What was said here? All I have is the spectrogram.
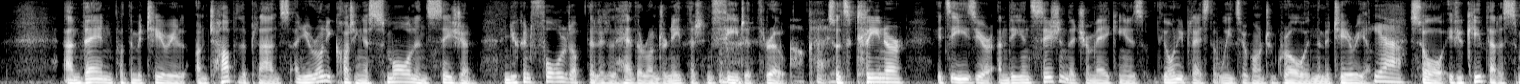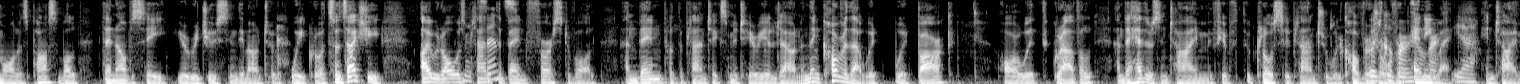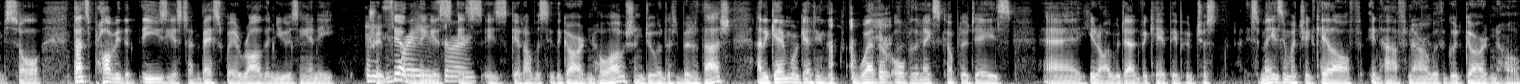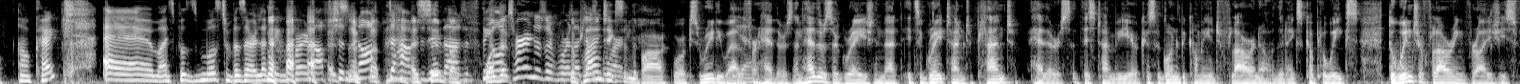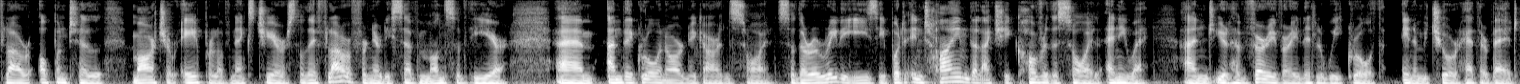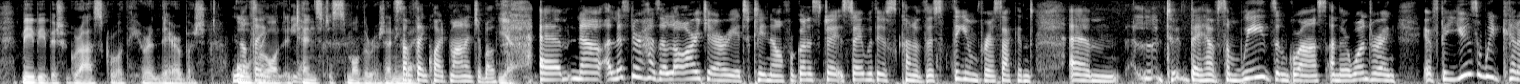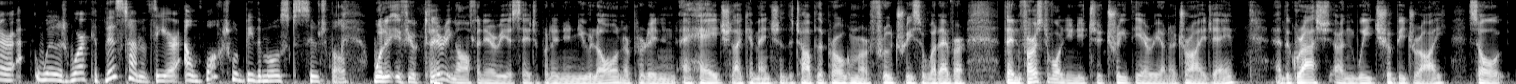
and then put the material on top of the plants and you're only cutting a small incision and you can fold up the little heather underneath it and feed it through. Okay. So it's cleaner, it's easier and the incision that you're making is the only place that weeds are going to grow in the material. Yeah. So if you keep that as small as possible, then obviously you're reducing the amount of weed growth. So it's actually I would always Makes plant sense. the bed first of all and then put the Plantex material down and then cover that with, with bark or with gravel, and the heathers in time, if you're closely planted, will cover Will it cover over it over, anyway yeah. in time. So that's probably the easiest and best way rather than using any. Any treatment. The other thing is, is is get obviously the garden hoe out and do a little bit of that. And again, we're getting the, the weather over the next couple of days. Uh, you know, I would advocate people just. It's amazing what you kill off in half an hour with a good garden hoe. Okay. Um, I suppose most of us are looking for an option not to have to It's do that. It's the Well, alternative we're the looking Plantex for. in the bark works really well Yeah. for heathers, and heathers are great in that it's a great time to plant heathers at this time of year because they're going to be coming into flower now in the next couple of weeks. The winter flowering varieties flower up until March or April of next year, so they flower for nearly seven months of the year, um, and they grow in ordinary garden soil. So they're really easy, but in time they'll actually cover the soil anyway, and you'll have very very little weed growth in a mature heather bed. Maybe a bit of grass growth here and there, but Nothing- overall it yeah. tends to smother it anyway. Something quite manageable. Yeah. Um, now, a listener has a large area to clean off. We're going to stay, stay with this kind of this theme for a second. Um, to, they have some weeds and grass, and they're wondering if they use a weed killer, will it work at this time of the year, and what would be the most suitable? Well, if you're clearing off an area, say to put in a new lawn or put in a hedge, like I mentioned at the top of the program, or fruit trees or whatever, then first of all you need to treat the area on a dry day, and the grass and weed should be dry. So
